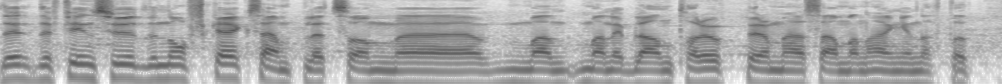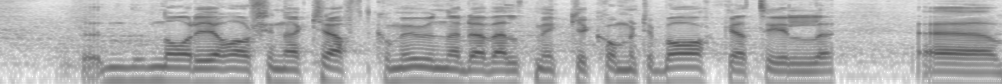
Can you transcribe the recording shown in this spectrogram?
det, det, finns ju det norska exemplet som eh, man, man ibland tar upp i de här sammanhangen. Att, att Norge har sina kraftkommuner där väldigt mycket kommer tillbaka till, eh,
